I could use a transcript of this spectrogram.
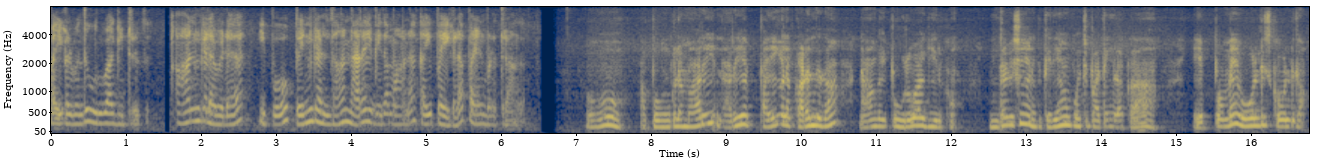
பைகள் வந்து உருவாகிட்டு இருக்கு. ஆண்களை விட இப்போ பெண்கள் தான் நிறைய விதமான கைப்பைகளை பயன்படுத்துகிறாங்க ஓ அப்போ உங்களை மாதிரி நிறைய பைகளை கடந்து தான் நாங்கள் இப்போ உருவாகி இருக்கோம். இந்த விஷயம் எனக்கு தெரியாமல் போச்சு பார்த்தீங்களாக்கா எப்போவுமே ஓல்டு இஸ் கோல்டு தான்.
